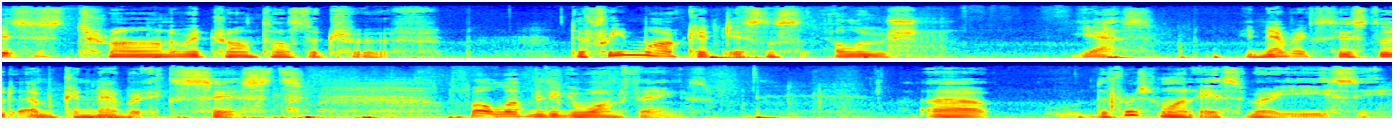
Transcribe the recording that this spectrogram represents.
This is Tron with Tron Tells the Truth. The free market is an illusion. Yes, it never existed and can never exist. Well, let me think of one thing. Uh, the first one is very easy.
